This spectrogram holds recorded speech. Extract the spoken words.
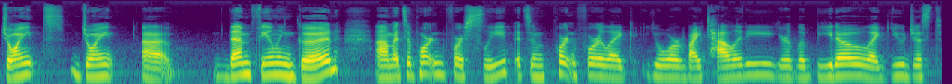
joints, joint. Uh, them feeling good. Um, it's important for sleep. It's important for like your vitality, your libido, like you just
